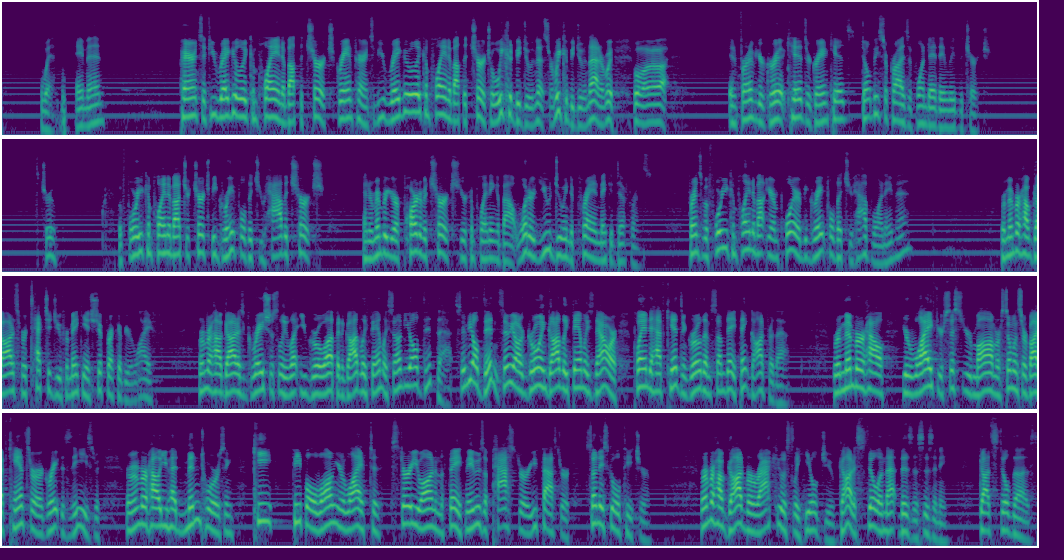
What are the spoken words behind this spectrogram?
with. Amen. Parents, if you regularly complain about the church, grandparents, if you regularly complain about the church, well, we could be doing this or we could be doing that, or we, uh, in front of your kids or grandkids, don't be surprised if one day they leave the church. It's true. Before you complain about your church, be grateful that you have a church. And remember, you're a part of a church you're complaining about. What are you doing to pray and make a difference? Friends, before you complain about your employer, be grateful that you have one. Amen? Remember how God has protected you from making a shipwreck of your life. Remember how God has graciously let you grow up in a godly family. Some of you all did that. Some of you all didn't. Some of you all are growing godly families now or plan to have kids and grow them someday. Thank God for that. Remember how your wife, your sister, your mom, or someone survived cancer or a great disease. Remember how you had mentors and key people along your life to stir you on in the faith. Maybe it was a pastor or youth pastor, Sunday school teacher. Remember how God miraculously healed you. God is still in that business, isn't He? God still does.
